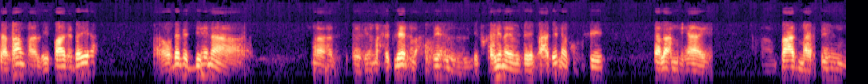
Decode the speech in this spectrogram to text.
السلام الإيطالي دي. آه، وده بيدينا يمهد لنا القضية اللي تخلينا زي بعدين يكون في سلام نهائي. بعد ما يتم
